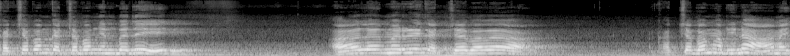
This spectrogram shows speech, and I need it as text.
கச்சபம் கச்சபம் என்பது ஆலமரு கச்சபவ. கச்சபம் அப்படின்னா ஆமை.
